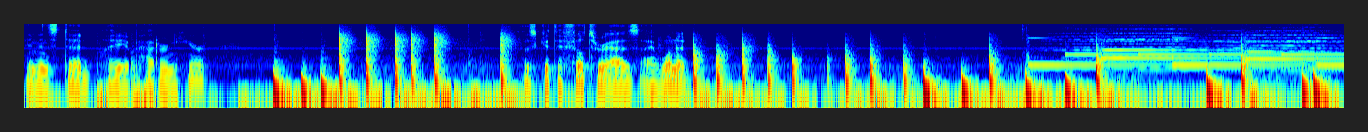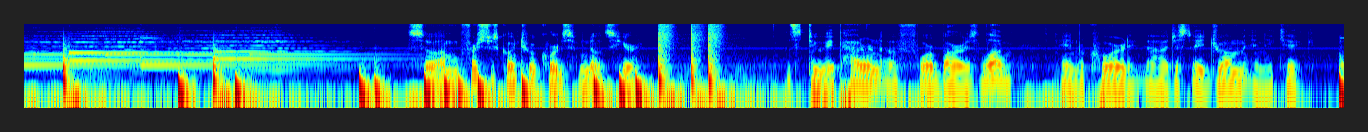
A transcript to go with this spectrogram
and instead play a pattern here. Let's get the filter as I want it. First just going to record some notes here. Let's do a pattern of four bars long and record uh, just a drum and a kick. Uh,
